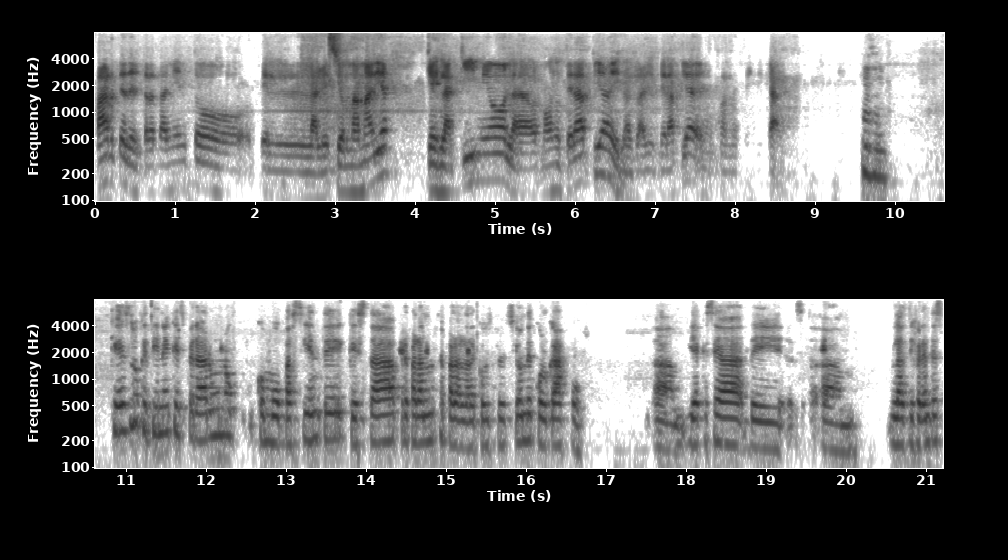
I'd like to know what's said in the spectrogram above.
parte del tratamiento de la lesión mamaria, que es la quimio, la hormonoterapia y la radioterapia cuando está indicada. ¿Qué es lo que tiene que esperar uno como paciente que está preparándose para la reconstrucción de colgajo, ya que sea de las diferentes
